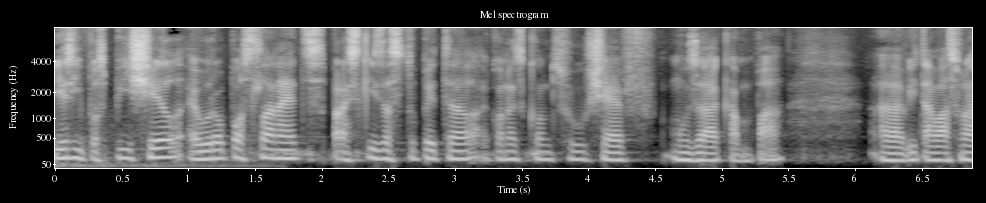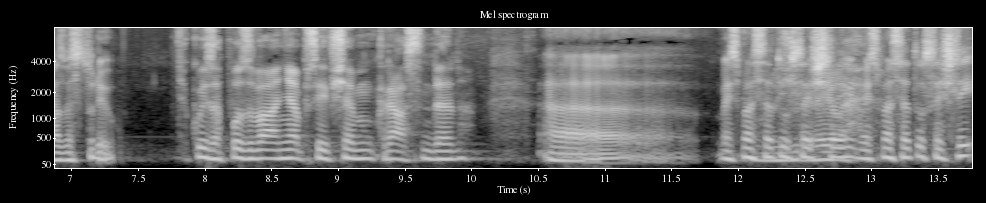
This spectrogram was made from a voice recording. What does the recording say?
Jiří Pospíšil, europoslanec, pražský zastupitel a konec konců šéf muzea Kampa. Eh, vítám vás u nás ve studiu. Děkuji za pozvání a přeji všem krásný den. Uh, my jsme, se tu sešli, my jsme se tu sešli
